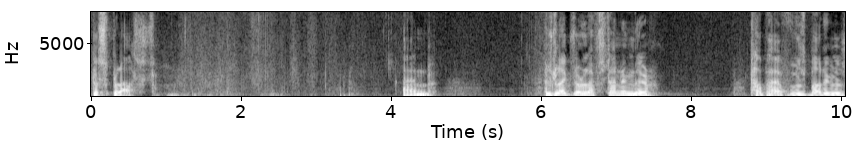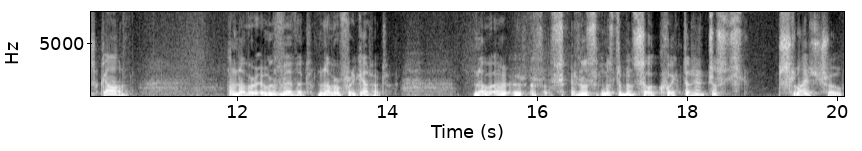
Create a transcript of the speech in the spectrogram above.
this blast. And his legs are left standing there. Top half of his body was gone. I'll never, it was vivid, never forget it. Never, uh, it was, must have been so quick that it just sliced through.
